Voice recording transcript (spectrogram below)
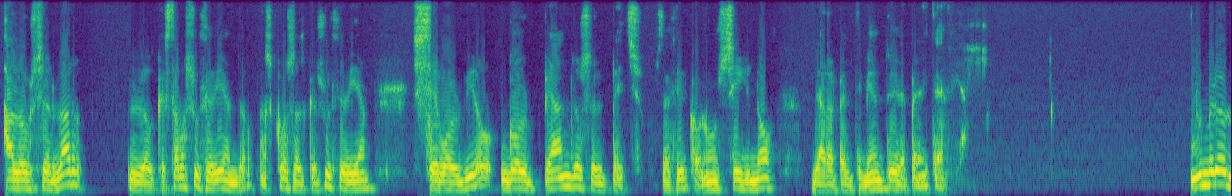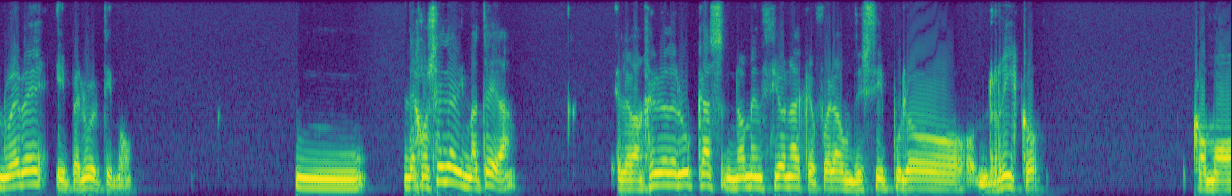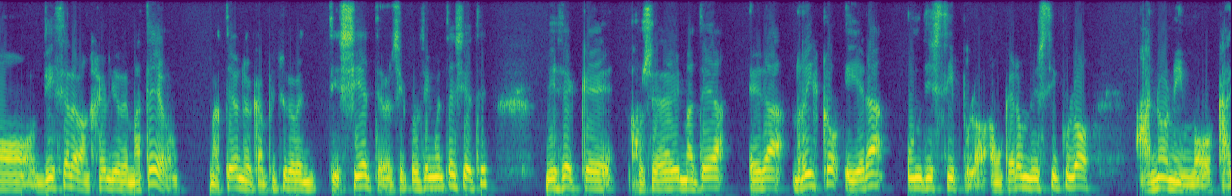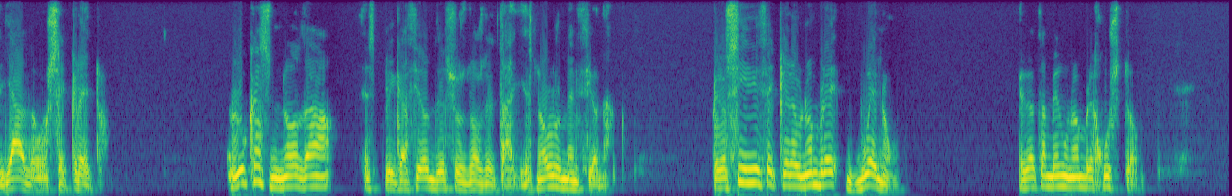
al observar lo que estaba sucediendo, las cosas que sucedían, se volvió golpeándose el pecho, es decir, con un signo de arrepentimiento y de penitencia. Número 9 y penúltimo. Mm, de José de Arimatea, el Evangelio de Lucas no menciona que fuera un discípulo rico, como dice el Evangelio de Mateo. Mateo en el capítulo 27, versículo 57, dice que José de Arimatea era rico y era un discípulo, aunque era un discípulo anónimo, callado, secreto. Lucas no da explicación de esos dos detalles, no los menciona, pero sí dice que era un hombre bueno, era también un hombre justo,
